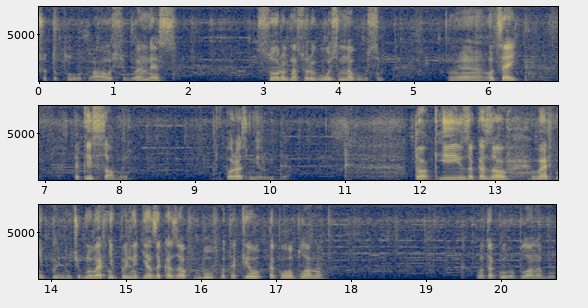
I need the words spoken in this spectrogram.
що то плохо. А ось УНС 40 на 48 на 8. Е, оцей такий самий по розміру йде. Так, і заказав верхній пильничок. Ну, верхній пильник я заказав, був отакий, такого плана. Отакого плана був.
